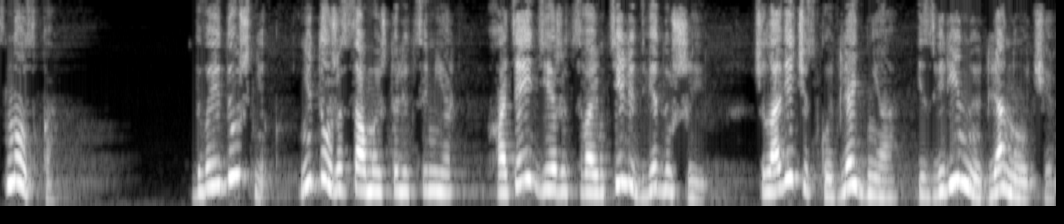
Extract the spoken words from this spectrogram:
Сноска. Двоедушник не то же самое, что лицемер, хотя и держит в своем теле две души, человеческую для дня и звериную для ночи.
